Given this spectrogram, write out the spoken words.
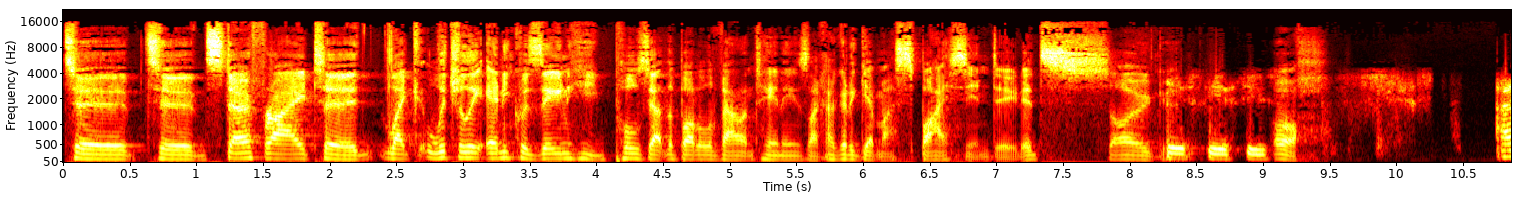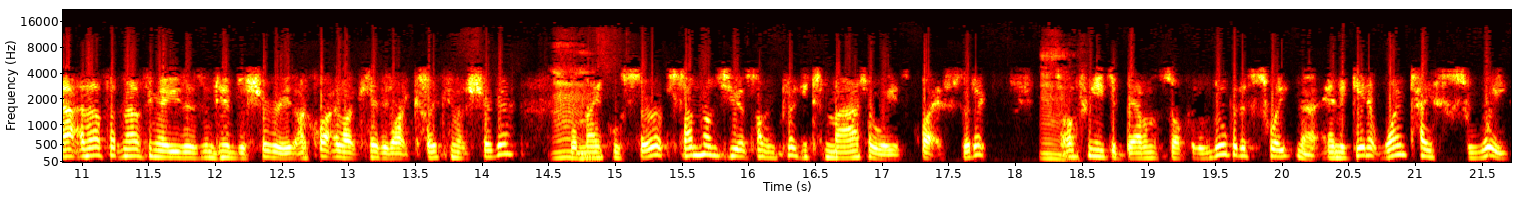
To to stir fry to like literally any cuisine, he pulls out the bottle of Valentina. He's like, I got to get my spice in, dude. It's so good. Yes, yes, yes. Oh, And another, another thing I use is in terms of sugar, I quite like heavy like coconut sugar or Mm. maple syrup. Sometimes you get something particularly tomatoey, it's quite acidic. Mm. So often you need to balance off with a little bit of sweetener. And again, it won't taste sweet,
